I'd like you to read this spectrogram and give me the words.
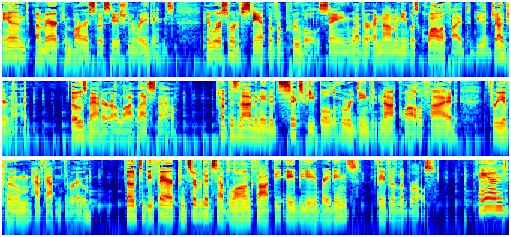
And American Bar Association ratings. They were a sort of stamp of approval saying whether a nominee was qualified to be a judge or not. Those matter a lot less now. Trump has nominated six people who were deemed not qualified, three of whom have gotten through. Though, to be fair, conservatives have long thought the ABA ratings favor liberals. And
